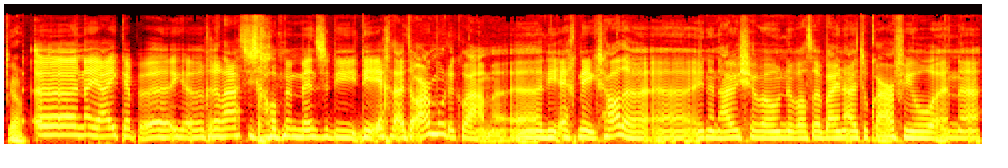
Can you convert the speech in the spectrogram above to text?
Ja. Uh, nou ja, ik heb uh, relaties gehad met mensen die, die echt uit de armoede kwamen. Uh, die echt niks hadden. in een huisje woonden wat bijna uit elkaar viel. En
